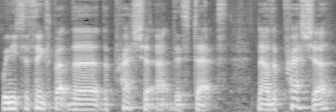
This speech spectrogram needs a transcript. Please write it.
we need to think about the, the pressure at this depth. Now, the pressure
